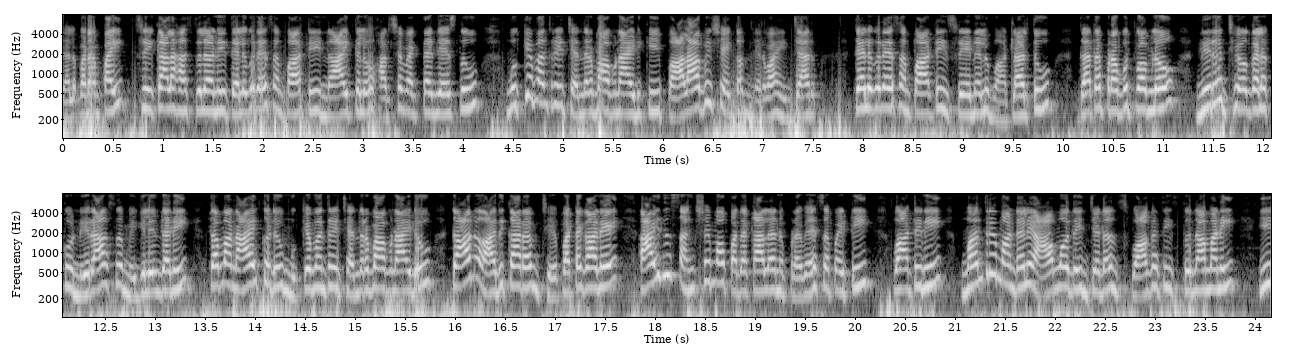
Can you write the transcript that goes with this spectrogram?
తెలపడంపై శ్రీకాళహస్తిలోని తెలుగుదేశం పార్టీ నాయకులు హర్ష వ్యక్తం చేస్తూ ముఖ్యమంత్రి చంద్రబాబు నాయుడికి పాలాభిషేకం నిర్వహించారు. తెలుగుదేశం పార్టీ శ్రేణులు మాట్లాడుతూ గత ప్రభుత్వంలో నిరుద్యోగులకు నిరాశ మిగిలిందని తమ నాయకుడు ముఖ్యమంత్రి చంద్రబాబు నాయుడు తాను అధికారం చేపట్టగానే ఐదు సంక్షేమ పథకాలను ప్రవేశపెట్టి వాటిని మంత్రి మండలి ఆమోదించడం స్వాగతిస్తున్నామని ఈ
